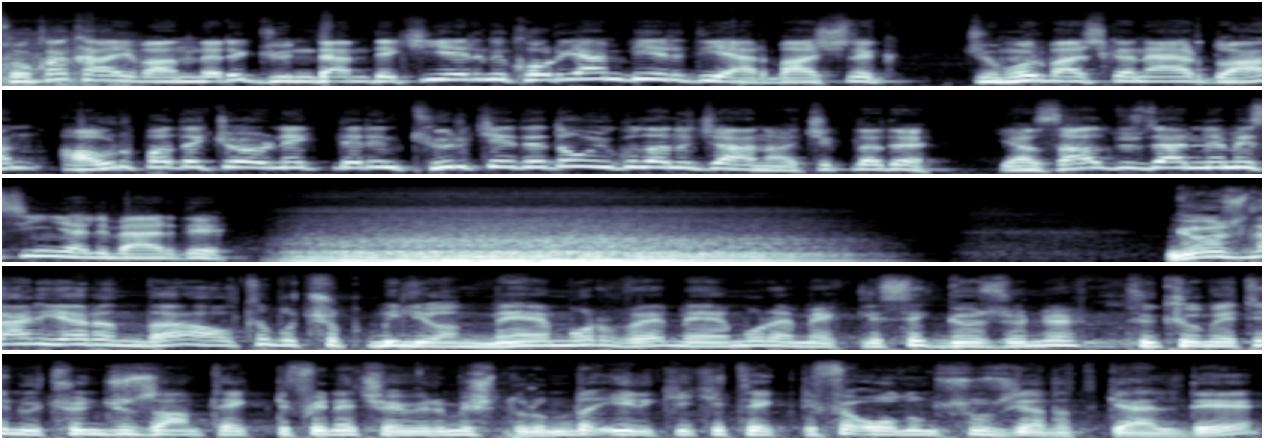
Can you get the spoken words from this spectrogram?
Sokak hayvanları gündemdeki yerini koruyan bir diğer başlık. Cumhurbaşkanı Erdoğan Avrupa'daki örneklerin Türkiye'de de uygulanacağını açıkladı. Yasal düzenleme sinyali verdi. Gözler yarında 6,5 milyon memur ve memur emeklisi gözünü hükümetin 3. zam teklifine çevirmiş durumda. İlk iki teklife olumsuz yanıt geldi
